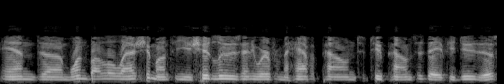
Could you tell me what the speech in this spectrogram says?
And um, one bottle will last you a month, and you should lose anywhere from a half a pound to two pounds a day if you do this.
